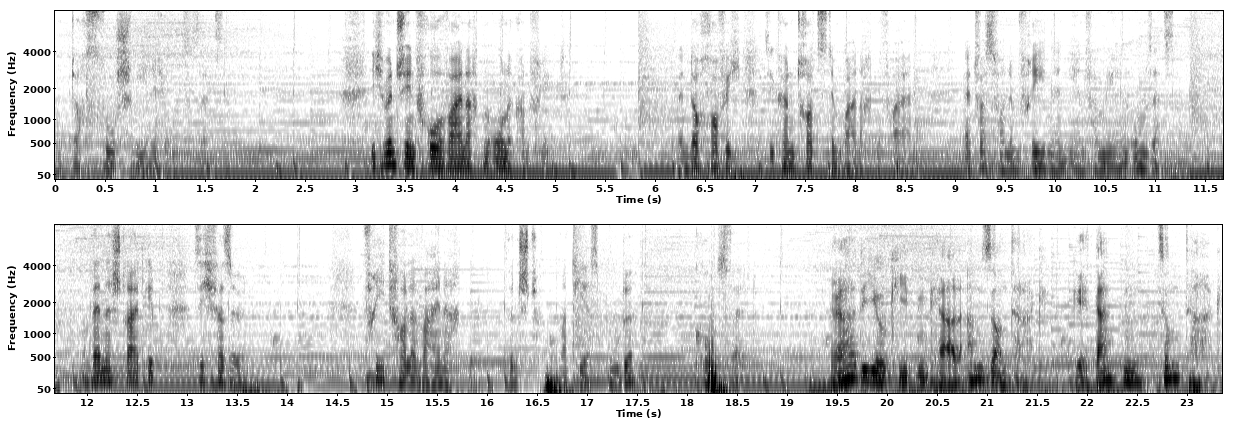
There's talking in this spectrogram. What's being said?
Und doch so schwierig umzusetzen. Ich wünsche Ihnen frohe Weihnachten ohne Konflikt. Wenn doch, hoffe ich, Sie können trotzdem Weihnachten feiern, etwas von dem Frieden in Ihren Familien umsetzen. Und wenn es Streit gibt, sich versöhnen. Friedvolle Weihnachten wünscht Matthias Bude, Coesfeld. Radio Kiepenkerl am Sonntag. Gedanken zum Tag.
